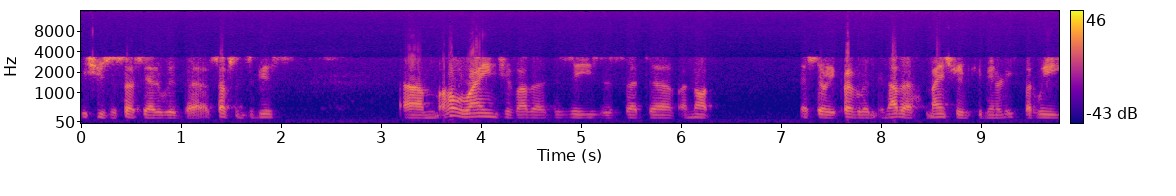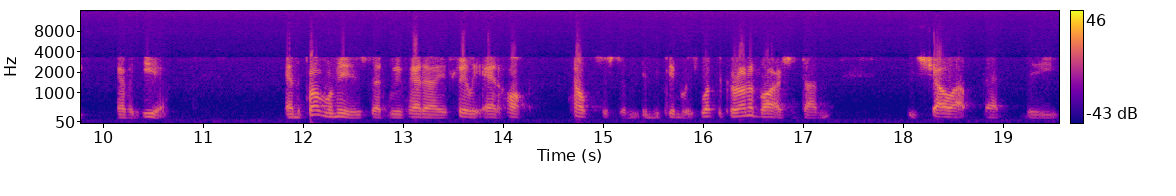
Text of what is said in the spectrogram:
issues associated with uh, substance abuse, um, a whole range of other diseases that uh, are not necessarily prevalent in other mainstream communities, but we have it here. And the problem is that we've had a fairly ad hoc health system in the Kimberleys. What the coronavirus has done is show up that the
